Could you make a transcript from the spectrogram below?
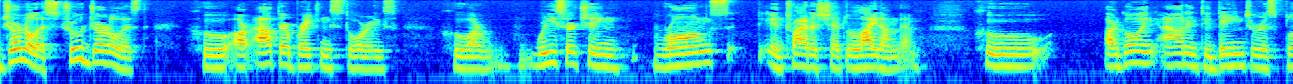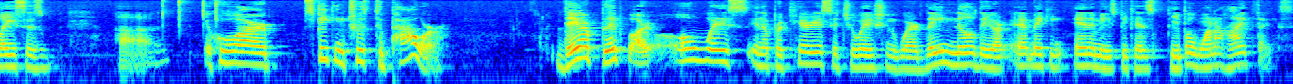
Journalists true journalists who are out there breaking stories who are researching wrongs and try to shed light on them, who are going out into dangerous places, uh, who are speaking truth to power. They are, they are always in a precarious situation where they know they are making enemies because people want to hide things.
